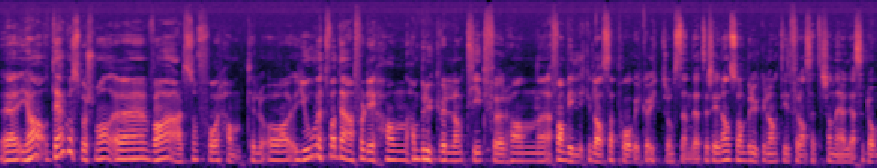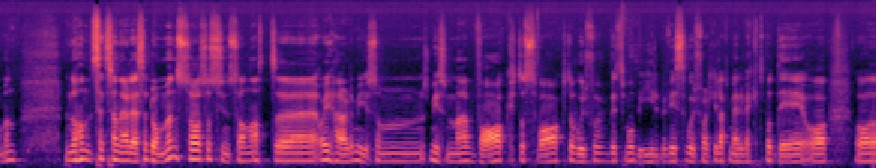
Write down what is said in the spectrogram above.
Uh, ja, det er et godt spørsmål. Uh, hva er det som får ham til å Jo, vet du hva, det er fordi han, han bruker veldig lang tid før han For han vil ikke la seg påvirke av ytre omstendigheter, sier han, så han bruker lang tid før han setter seg ned og leser dommen. Men når han setter seg ned og leser dommen, så, så syns han at uh, oi, her er det mye som, mye som er vagt og svakt. Og hvorfor et mobilbevis? Hvorfor har de ikke lagt mer vekt på det? Og, og,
